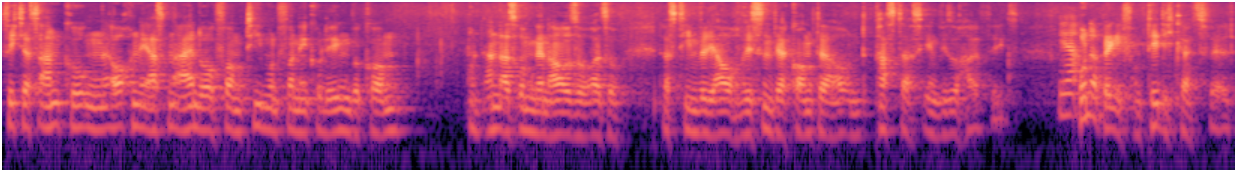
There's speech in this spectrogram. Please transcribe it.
sich das angucken, auch einen ersten Eindruck vom Team und von den Kollegen bekommen. Und andersrum genauso. Also das Team will ja auch wissen, wer kommt da und passt das irgendwie so halbwegs. Ja. Unabhängig vom Tätigkeitsfeld.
